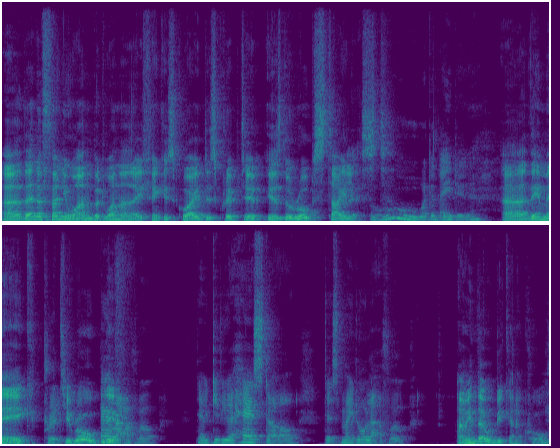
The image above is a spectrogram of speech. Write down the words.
Uh, then a funny one, but one that I think is quite descriptive, is the rope stylist. Ooh, what do they do? Uh, they make pretty rope. Hair They- out of rope. They would give you a hairstyle that's made all out of rope. I mean, that would be kind of cool.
